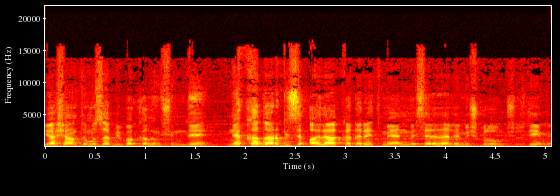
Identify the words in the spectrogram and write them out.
Yaşantımıza bir bakalım şimdi. Ne kadar bizi alakadar etmeyen meselelerle meşgul olmuşuz değil mi?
